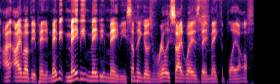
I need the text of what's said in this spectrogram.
I I'm of the opinion maybe maybe maybe maybe something goes really sideways they make the playoff.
